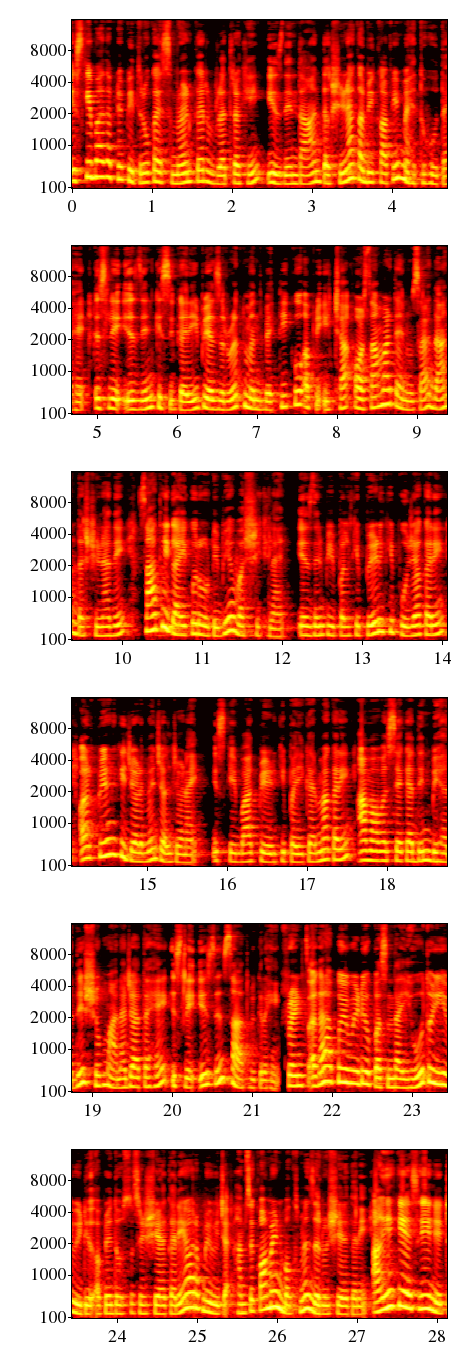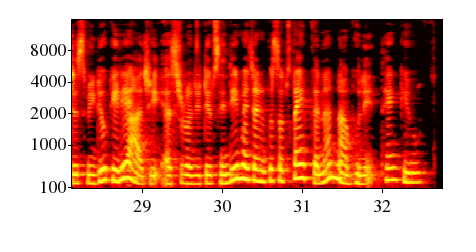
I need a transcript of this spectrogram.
इसके बाद अपने पितरों का स्मरण कर व्रत रखें। इस दिन दान दक्षिणा का भी काफ़ी महत्व होता है। इसलिए इस दिन किसी गरीब या जरूरतमंद व्यक्ति को अपनी इच्छा और सामर्थ्य अनुसार दान दक्षिणा दें। साथ ही गाय को रोटी भी अवश्य खिलाएँ। इस दिन पीपल के पेड़ की पूजा करें और पेड़ की जड़ में जल चढ़ाएँ इसके बाद पेड़ की परिक्रमा करें। अमावस्या का दिन बेहद ही शुभ माना जाता है, इसलिए इस दिन सात्विक रहें। फ्रेंड्स, अगर आपको ये वीडियो पसंद आई हो तो ये वीडियो अपने दोस्तों से शेयर करें और अपने विचार हमसे कॉमेंट बॉक्स में ज़रूर शेयर करें। आगे के ऐसे ही लेटेस्ट वीडियो के लिए आज ही एस्ट्रोलॉजी टिप्स हिंदी मेरे चैनल को सब्सक्राइब करना ना भूलें। Thank you.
